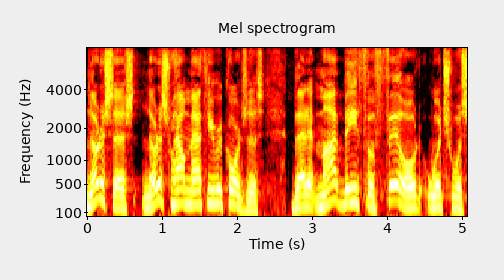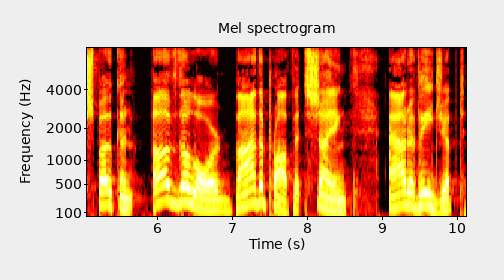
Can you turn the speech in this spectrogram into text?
Notice this, notice how Matthew records this, that it might be fulfilled which was spoken of the Lord by the prophet, saying, Out of Egypt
